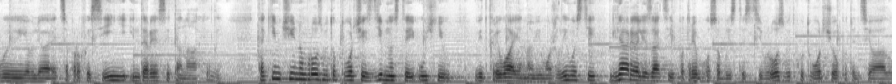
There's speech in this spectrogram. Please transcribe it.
виявляються професійні інтереси та нахили. Таким чином, розвиток творчих здібностей учнів відкриває нові можливості для реалізації потреб особистості в розвитку творчого потенціалу,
